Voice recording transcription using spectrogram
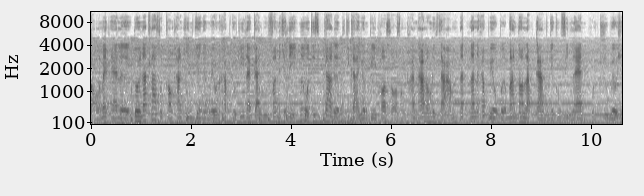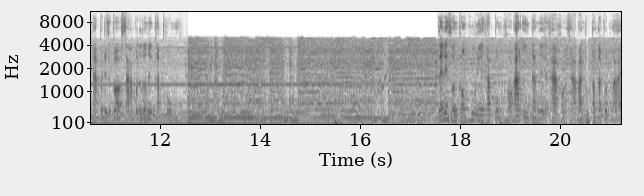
2 และไม่แพ้เลย โดยนัดล่าสุดของทางทีมเยือนอย่างเวลนะครับ อยู่ที่รายการยูฟ่าเนชั่นลีกเมื่อวันที่ 19 เดือนพฤศจิกายน ปี พศ 2563 นัดนั้นนะครับ เวลเปิดบ้านต้อนรับการมาเยือนของฟินแลนด์ ผลคือเวลชนะไปด้วยสกอร์ 3 ประตูต่อ 1 ครับผม และในส่วนของคู่นี้นะครับผมขออ้างอิงตามในราคาของสถาบันถูกต้องตามกฎหมาย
